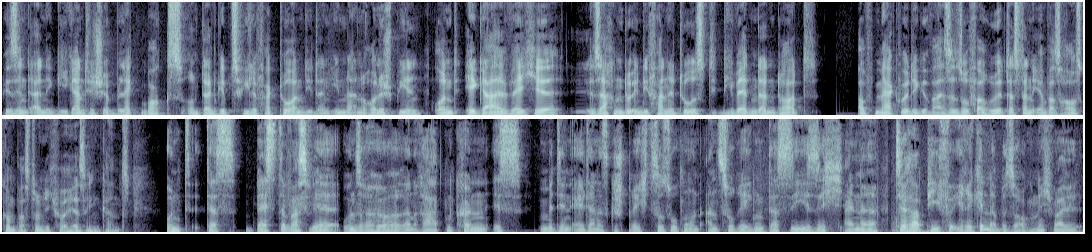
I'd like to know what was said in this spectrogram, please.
wir sind eine gigantische Blackbox und dann gibt es viele Faktoren, die dann innen eine Rolle spielen. Und egal welche Sachen du in die Pfanne tust, die werden dann dort auf merkwürdige Weise so verrührt, dass dann irgendwas rauskommt, was du nicht vorhersehen kannst. Und das Beste, was wir unserer Hörerin raten können, ist, mit den Eltern das Gespräch zu suchen und anzuregen, dass sie sich eine Therapie für ihre Kinder besorgen, nicht? Weil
